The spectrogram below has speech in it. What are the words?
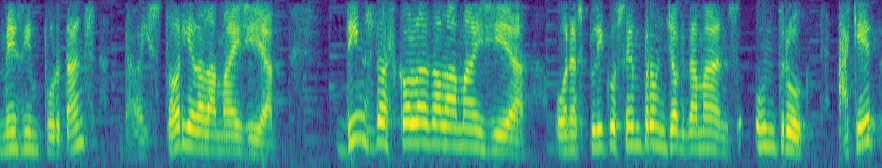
més importants de la història de la màgia. Dins d'Escola de la Màgia, on explico sempre un joc de mans, un truc. Aquest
